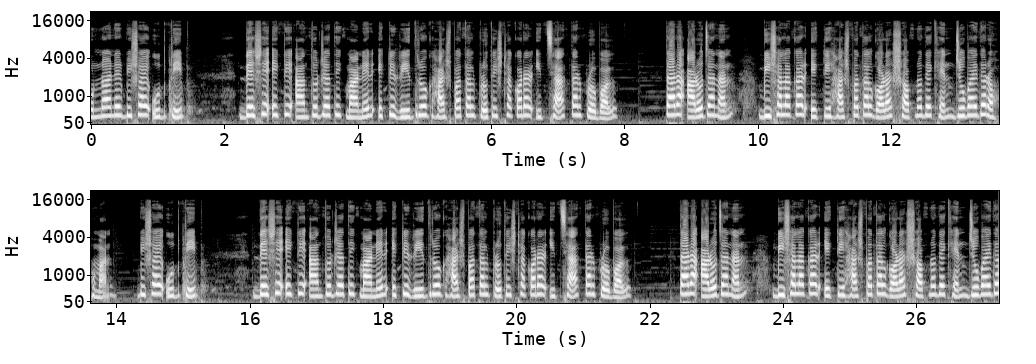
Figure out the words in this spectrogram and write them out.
উন্নয়নের বিষয়ে উদ্গ্রীব, দেশে একটি আন্তর্জাতিক মানের একটি হৃদরোগ হাসপাতাল প্রতিষ্ঠা করার ইচ্ছা তার প্রবল। তারা আরও জানান, বিশালাকার একটি হাসপাতাল গড়ার স্বপ্ন দেখেন জুবাইদা রহমান। বিষয়ে উদ্গ্রীব, দেশে একটি আন্তর্জাতিক মানের একটি হৃদরোগ হাসপাতাল প্রতিষ্ঠা করার ইচ্ছা তার প্রবল। তারা আরও জানান, বিশালাকার একটি হাসপাতাল গড়ার স্বপ্ন দেখেন জুবাইদা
